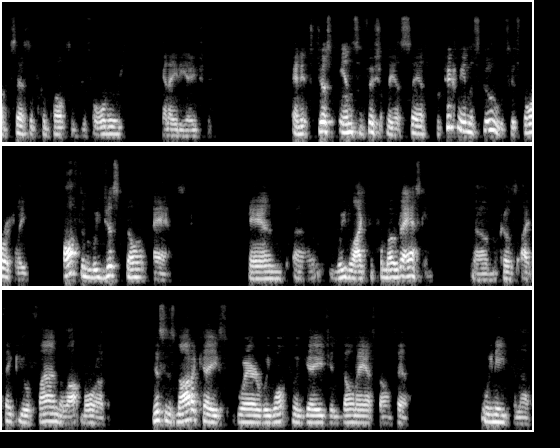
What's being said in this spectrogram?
obsessive compulsive disorders, and ADHD. And it's just insufficiently assessed, particularly in the schools historically. Often we just don't ask. And uh, we'd like to promote asking uh, because I think you'll find a lot more of it. This is not a case where we want to engage in don't ask, don't tell. We need to know.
